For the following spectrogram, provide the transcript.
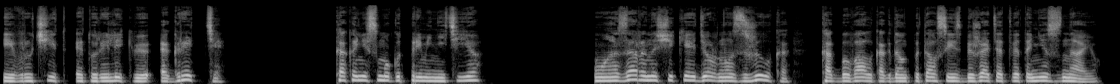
и вручит эту реликвию Эгретте, как они смогут применить ее?» У Азара на щеке дернулась жилка, как бывало, когда он пытался избежать ответа «не знаю».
